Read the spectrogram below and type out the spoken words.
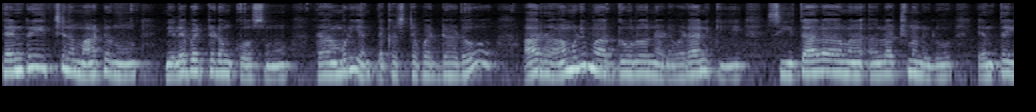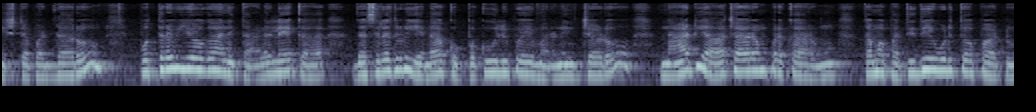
తండ్రి ఇచ్చిన మాటను నిలబెట్టడం కోసం రాముడు ఎంత కష్టపడ్డాడో ఆ రాముడి మార్గంలో నడవడానికి సీతాల లక్ష్మణులు ఎంత ఇష్టపడ్డారో పుత్రవియోగాన్ని తాళలేక దశరథుడు ఎలా కుప్పకూలిపోయి మరణించాడో నాటి ఆచారం ప్రకారం తమ పతిదేవుడితో పాటు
